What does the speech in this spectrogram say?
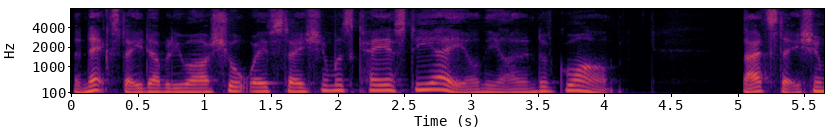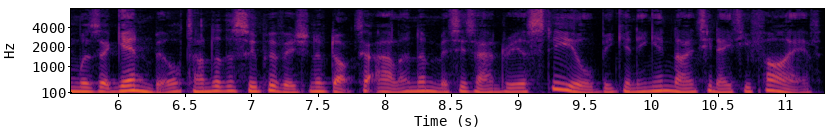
the next AWR shortwave station was KSDA on the island of Guam. That station was again built under the supervision of Dr. Alan and Mrs. Andrea Steele beginning in 1985,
